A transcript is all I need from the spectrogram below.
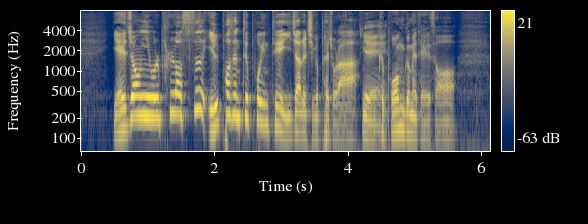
예정이율 플러스 1% 포인트의 이자를 지급해 줘라. 예. 그 보험금에 대해서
